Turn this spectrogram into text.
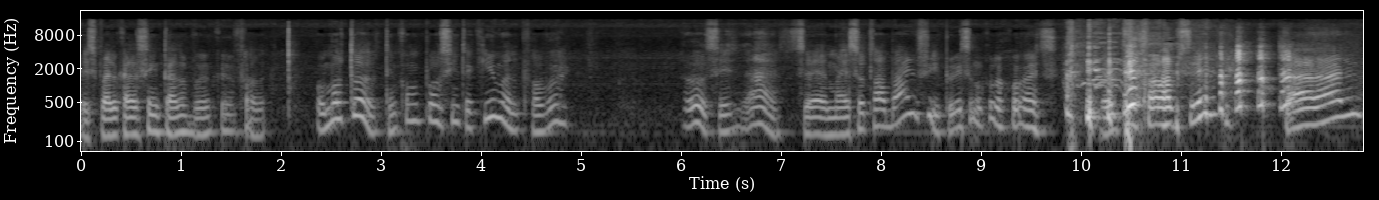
Eu espero o cara sentar no banco e eu falo, ô, motor, tem como pôr o cinto aqui, mano, por favor? Ô, você... Ah, você... mas é seu trabalho, filho, por que você não colocou antes? Eu tenho que falar pra você. Caralho.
